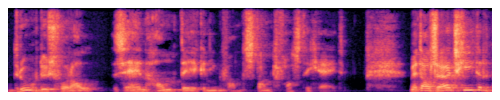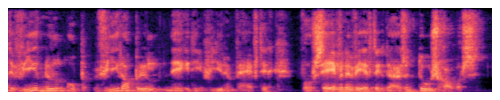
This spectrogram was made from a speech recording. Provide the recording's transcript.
droeg dus vooral zijn handtekening van standvastigheid. Met als uitschieter de 4-0 op 4 april 1954 voor 47.000 toeschouwers,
